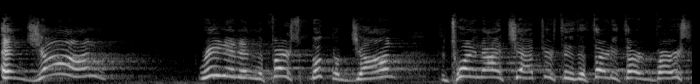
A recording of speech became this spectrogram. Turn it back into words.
And John, read it in the first book of John, the 29th chapter through the 33rd verse.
